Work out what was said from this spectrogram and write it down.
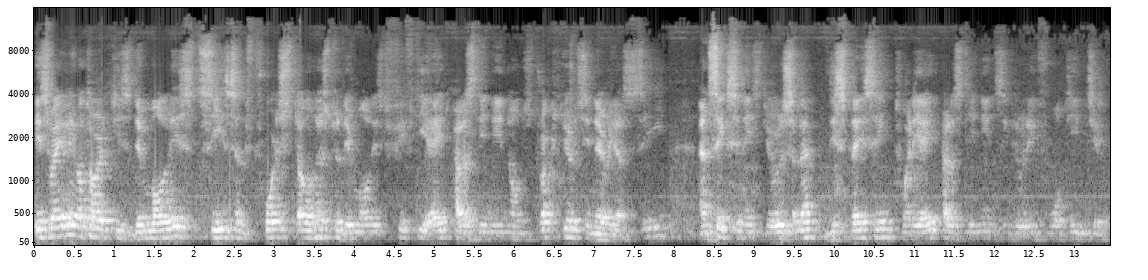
Israeli authorities demolished, seized, and forced owners to demolish 58 Palestinian owned structures in Area C and six in East Jerusalem, displacing 28 Palestinians, including 14 children.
